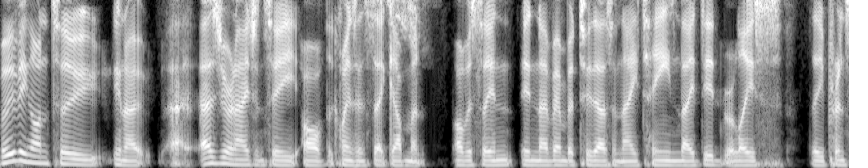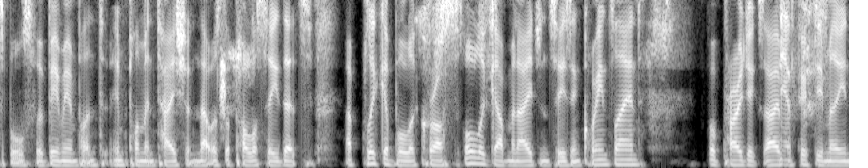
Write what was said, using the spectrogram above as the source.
Moving on to you know, as you're an agency of the Queensland State Government, obviously in, in November 2018 they did release the principles for BIM implement, implementation. That was the policy that's applicable across all the government agencies in Queensland for projects over yep. $50 million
